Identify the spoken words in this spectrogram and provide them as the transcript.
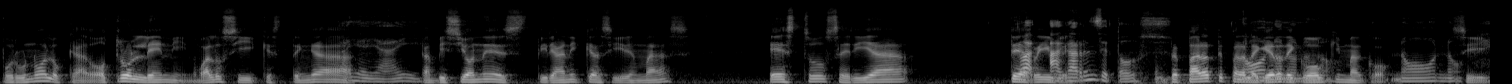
por uno alocado, otro Lenin o algo así, que tenga Ay, ay, ay. ambiciones tiránicas y demás, esto sería A- terrible. Agárrense todos. Prepárate para la guerra no, de no, Gog no. y Magog. No, no. Sí.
